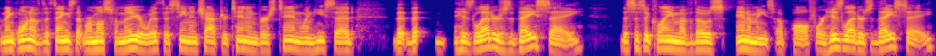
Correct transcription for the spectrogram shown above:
I think one of the things that we're most familiar with is seen in chapter 10 and verse 10 when he said that the, his letters, they say, this is a claim of those enemies of Paul, for his letters, they say,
